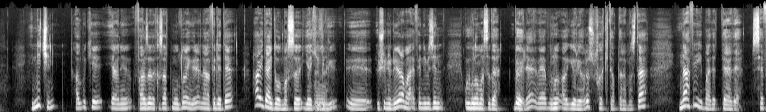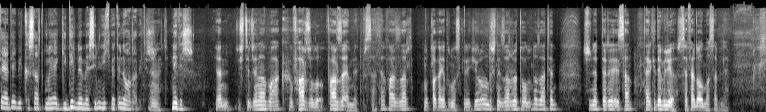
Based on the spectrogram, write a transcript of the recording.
Niçin? Halbuki yani farzda da kısaltma olduğuna göre nafilede haydi haydi olması gerekir Evet. gibi e, düşünülüyor ama Efendimizin uygulaması da böyle ve bunu görüyoruz fıkıh kitaplarımızda. Nafile ibadetlerde seferde bir kısaltmaya gidilmemesinin hikmeti ne olabilir? Evet. Nedir? Yani işte Cenab-ı Hak farz olu, farzı emretmiş zaten. Farzlar mutlaka yapılması gerekiyor. Onun dışında zaruret olduğunda zaten sünnetleri insan terk edebiliyor. Seferde olmasa bile.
